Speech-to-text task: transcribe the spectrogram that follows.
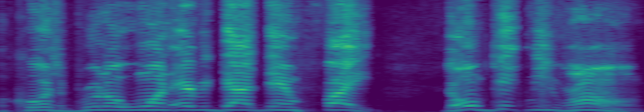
Of course, Bruno won every goddamn fight. Don't get me wrong.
